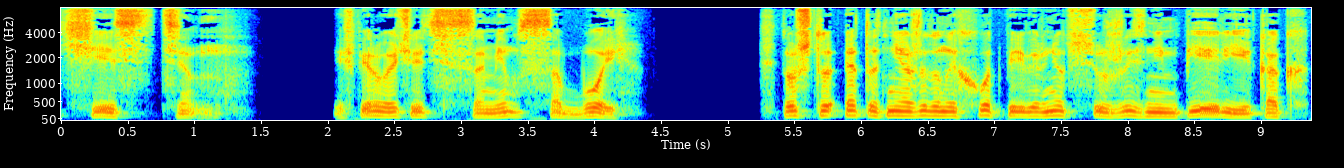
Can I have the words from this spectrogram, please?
честен, и в первую очередь самим собой. То, что этот неожиданный ход перевернет всю жизнь империи, как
